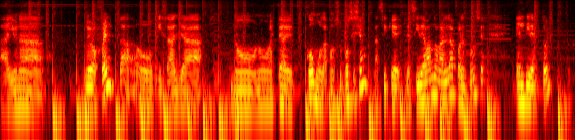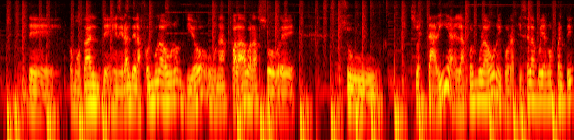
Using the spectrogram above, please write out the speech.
hay una nueva oferta o quizás ya no, no esté cómoda con su posición, así que decide abandonarla, pero entonces el director de como tal de general de la Fórmula 1 dio unas palabras sobre su, su estadía en la Fórmula 1 y por aquí se las voy a compartir.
